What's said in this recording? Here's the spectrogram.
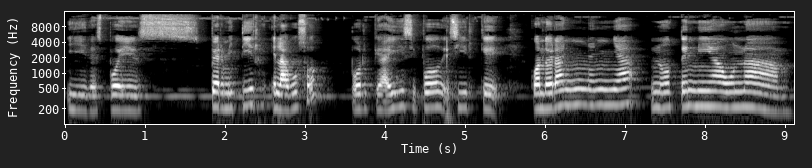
y después permitir el abuso porque ahí sí puedo decir que cuando era niña no tenía una...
